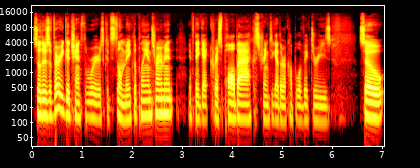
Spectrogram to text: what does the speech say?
So there's a very good chance the Warriors could still make the play-in tournament if they get Chris Paul back, string together a couple of victories. So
